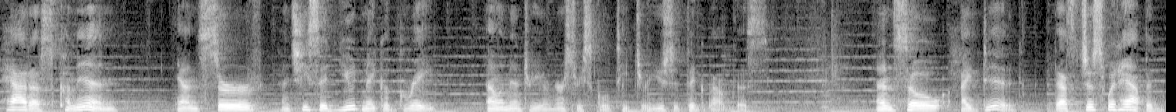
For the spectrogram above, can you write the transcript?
had us come in and serve, and she said, You'd make a great elementary or nursery school teacher. You should think about this. And so I did. That's just what happened.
